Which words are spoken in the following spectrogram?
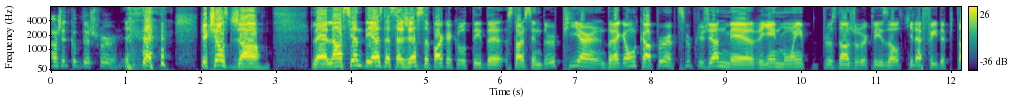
changé de coupe de cheveux. Quelque chose du genre. La- L'ancienne déesse de la sagesse se parque à côté de Star Cinder. Puis un dragon copper un petit peu plus jeune, mais rien de moins plus dangereux que les autres, qui est la fille de Peter,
